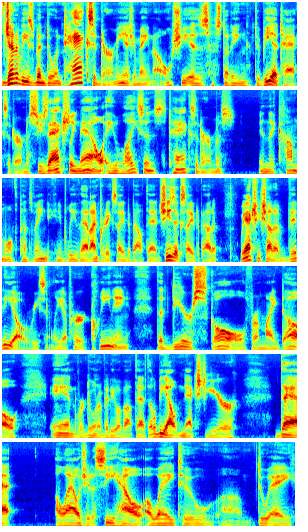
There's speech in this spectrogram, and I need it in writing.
Genevieve's been doing taxidermy, as you may know. She is studying to be a taxidermist. She's actually now a licensed taxidermist in the Commonwealth of Pennsylvania. Can you believe that? I'm pretty excited about that. She's excited about it. We actually shot a video recently of her cleaning the deer skull from my doe, and we're doing a video about that. That'll be out next year. That allows you to see how a way to um, do a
